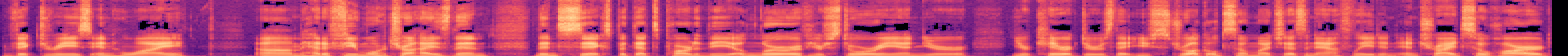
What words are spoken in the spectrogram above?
victories in Hawaii. Um, had a few more tries than than six, but that's part of the allure of your story and your your characters that you struggled so much as an athlete and, and tried so hard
